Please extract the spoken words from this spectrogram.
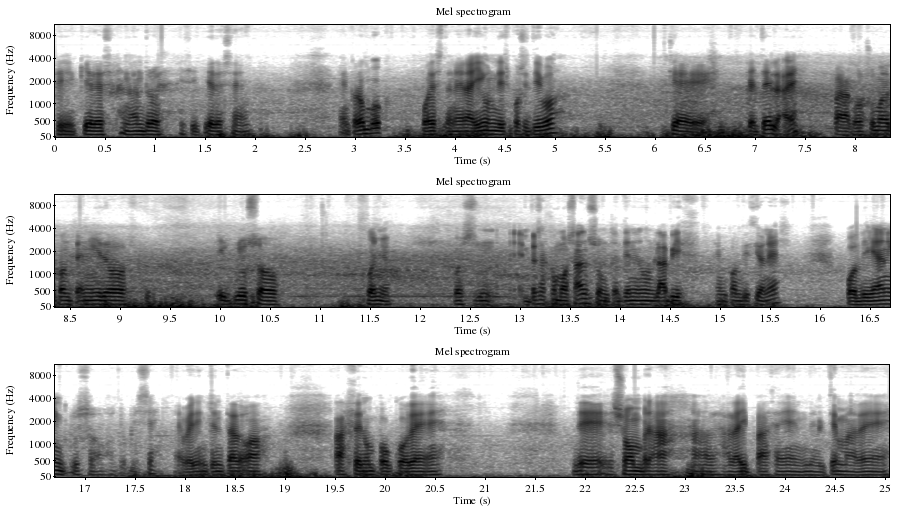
si quieres en Android y si quieres en, en Chromebook, puedes tener ahí un dispositivo que, tela, ¿eh? Para consumo de contenidos, incluso, coño, pues empresas como Samsung que tienen un lápiz en condiciones, podrían incluso, yo qué sé, haber intentado hacer un poco de, de sombra al, iPad en el tema de,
